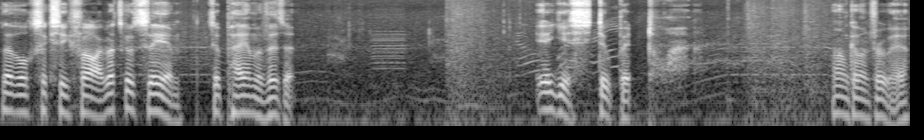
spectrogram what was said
Level 65. Let's go see him. Let's pay him a visit. You stupid. I'm going through here.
